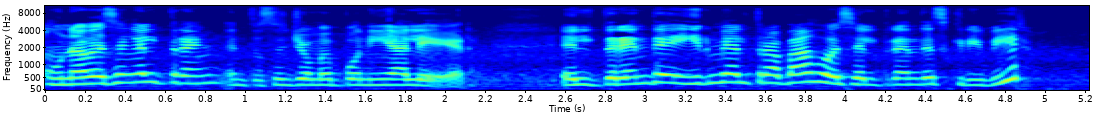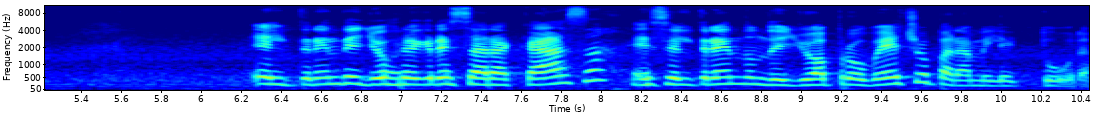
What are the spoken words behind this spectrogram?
Una vez en el tren, entonces yo me ponía a leer. El tren de irme al trabajo es el tren de escribir. El tren de yo regresar a casa es el tren donde yo aprovecho para mi lectura.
